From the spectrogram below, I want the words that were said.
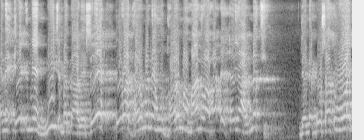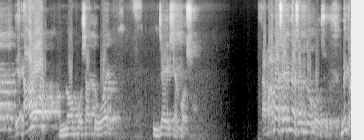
અને એકને નીચ બતાવે છે, એવા ધર્મને હું ધર્મ માનવા માટે તૈયાર નથી. જેને પોસાતું હોય એ આવો, ન પોસાતું હોય જઈ શકો છો. આ બાબા સાહેબના શબ્દો કહું છું મિત્રો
